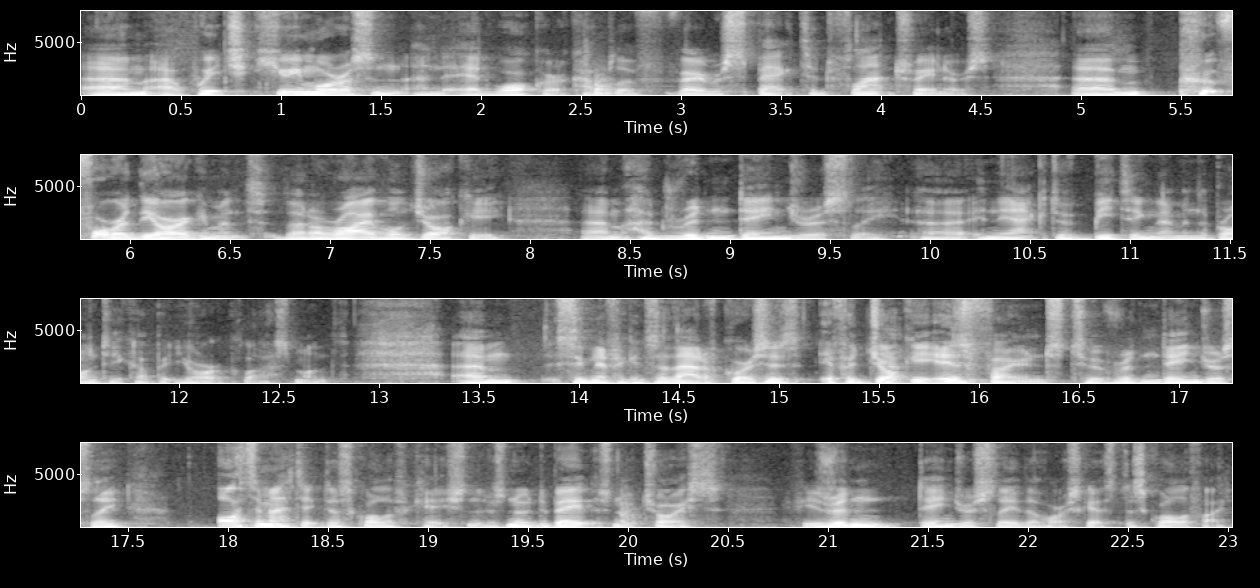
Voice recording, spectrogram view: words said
um, at which Hughie Morrison and Ed Walker, a couple of very respected flat trainers, um, put forward the argument that a rival jockey um, had ridden dangerously uh, in the act of beating them in the Bronte Cup at York last month. Um, significance of that, of course, is if a jockey yeah. is found to have ridden dangerously, automatic disqualification. There's no debate, there's no choice. If he's ridden dangerously, the horse gets disqualified.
